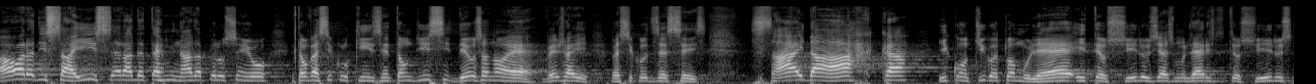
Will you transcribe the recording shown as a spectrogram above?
A hora de sair será determinada pelo Senhor. Então, versículo 15: Então disse Deus a Noé, veja aí, versículo 16: Sai da arca e contigo a tua mulher e teus filhos e as mulheres de teus filhos.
